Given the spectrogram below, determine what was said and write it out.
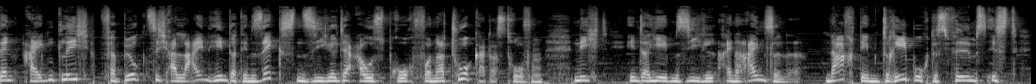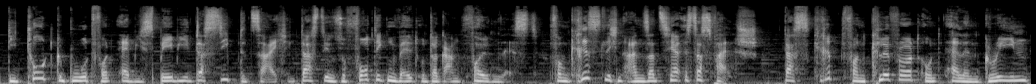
Denn eigentlich verbirgt sich allein hinter dem sechsten Siegel der Ausbruch von Naturkatastrophen, nicht hinter jedem Siegel eine einzelne. Nach dem Drehbuch des Films ist die Totgeburt von Abbys Baby das siebte Zeichen, das den sofortigen Weltuntergang folgen lässt. Vom christlichen Ansatz her ist das falsch. Das Skript von Clifford und Alan Green,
